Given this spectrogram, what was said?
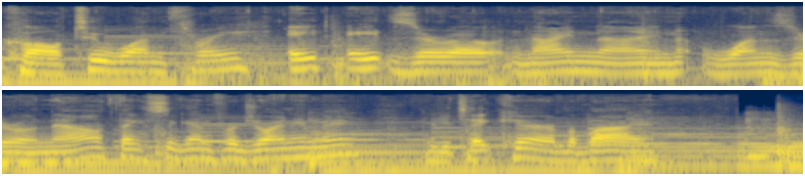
Call 213 880 9910 now. Thanks again for joining me, and you take care. Bye bye.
